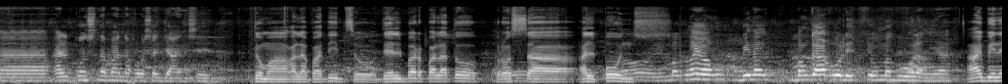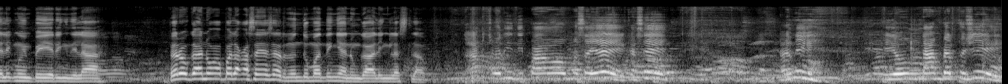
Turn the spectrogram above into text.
ah, Alphonse naman ako sa Jansen. Ito mga kalapatid. So, Delbar pala to. Cross sa Alphonse. Oh, yung mag ngayon, binagbangga ko ulit yung magulang niya. Ay, binalik mo yung pairing nila. Pero gaano ka pala kasaya sir nung dumating yan, nung galing last lap? Actually, hindi pa ako masaya eh. Kasi, ano eh, yung number 2 siya eh.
